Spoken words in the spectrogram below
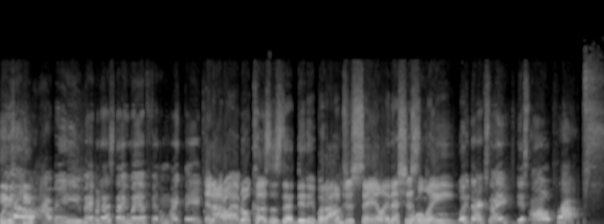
Well, I mean, maybe that's their way of feeling like they And I don't have no cousins that did it, but I'm just saying, like, that's just Ooh, lame. What Durk say? This all props.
